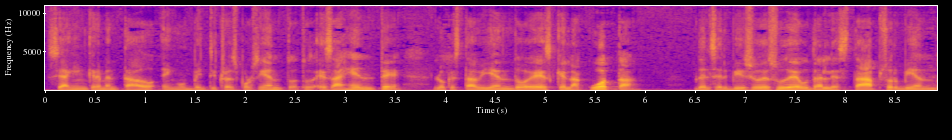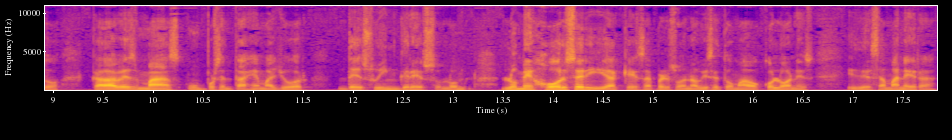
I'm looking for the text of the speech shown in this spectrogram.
se han incrementado en un 23%. Entonces, esa gente lo que está viendo es que la cuota del servicio de su deuda le está absorbiendo cada vez más un porcentaje mayor de su ingreso. Lo, mejor sería que esa persona hubiese tomado colones y de esa manera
